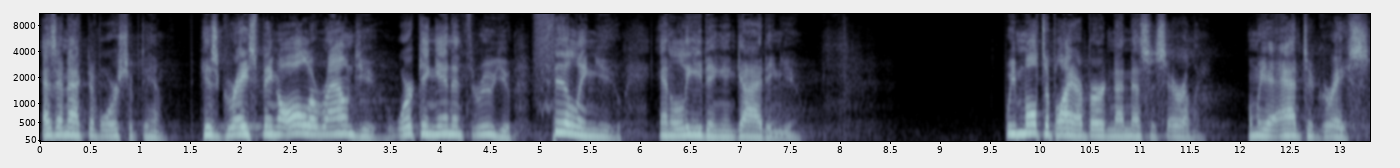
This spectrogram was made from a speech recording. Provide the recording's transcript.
As an act of worship to Him. His grace being all around you, working in and through you, filling you, and leading and guiding you. We multiply our burden unnecessarily when we add to grace.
